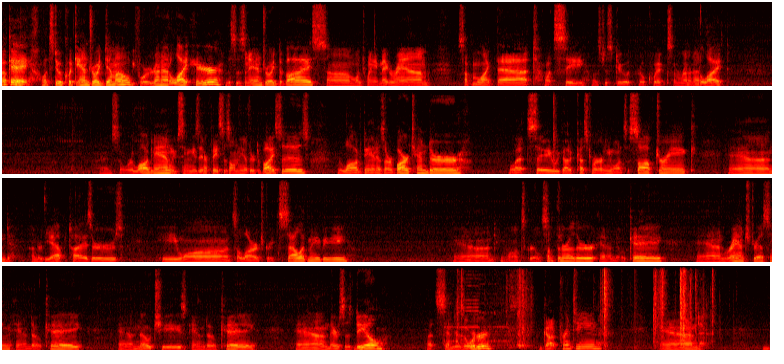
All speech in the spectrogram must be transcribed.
Okay, let's do a quick Android demo before we run out of light here. This is an Android device, um, 128 mega RAM, something like that. Let's see, let's just do it real quick so I'm running out of light. And so we're logged in, we've seen these interfaces on the other devices. We're logged in as our bartender. Let's say we got a customer and he wants a soft drink and under the appetizers he wants a large Greek salad maybe. And he wants grilled something or other and okay. And ranch dressing and okay. And no cheese and okay. And there's his deal. Let's send his order. Got it printing and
